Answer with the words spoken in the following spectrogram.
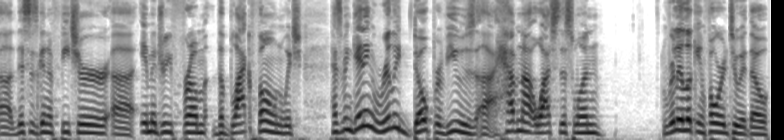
Uh, this is going to feature imagery from The Black Phone, which has been getting really dope reviews. Uh, I have not watched this one. Really looking forward to it though.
